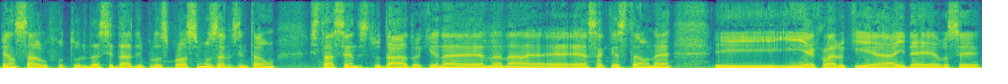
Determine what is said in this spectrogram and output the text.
pensar o futuro da cidade pelos próximos anos. Então está sendo estudado aqui, né? Uhum. Na, na, é, essa questão, né? E, e é claro que a ideia é você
